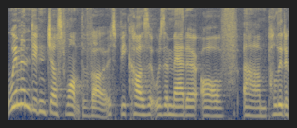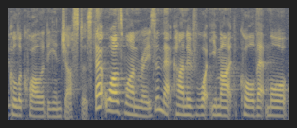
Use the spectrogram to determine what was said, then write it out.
women didn't just want the vote because it was a matter of um, political equality and justice. That was one reason, that kind of what you might call that more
